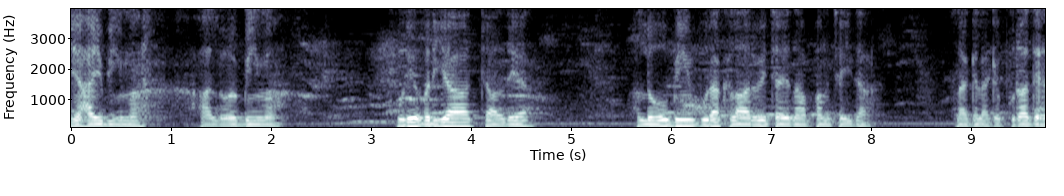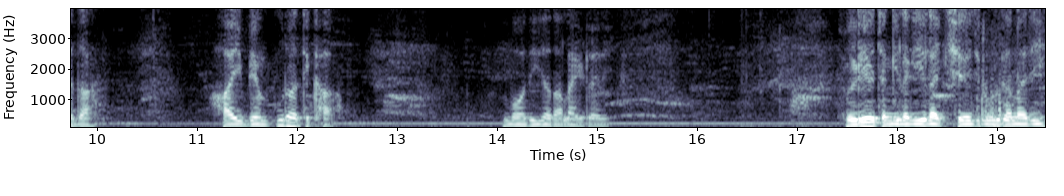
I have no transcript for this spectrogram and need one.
ਇਹ ਹਾਈ ਬੀਮ ਆ ਆ ਲੋ ਬੀਮ ਆ। ਪੂਰੇ ਵਧੀਆ ਚੱਲਦੇ ਆ। ਲੋ ਬੀਮ ਪੂਰਾ ਖਲਾਰ ਵਿੱਚ ਆ, ਜਦੋਂ ਆਪਾਂ ਨੂੰ ਚਾਹੀਦਾ। ਲੱਗ ਲੱਗ ਪੂਰਾ ਦਿਖਦਾ। ਹਾਈ ਬੀਮ ਪੂਰਾ ਤਿੱਖਾ। ਬਹੁਤ ਹੀ ਜ਼ਿਆਦਾ ਲਾਈਟ ਹੈ ਇਹਦੀ। ਵੀਡੀਓ ਚੰਗੀ ਲੱਗੀ ਲਾਈਕ ਸ਼ੇਅਰ ਜ਼ਰੂਰ ਕਰਨਾ ਜੀ।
